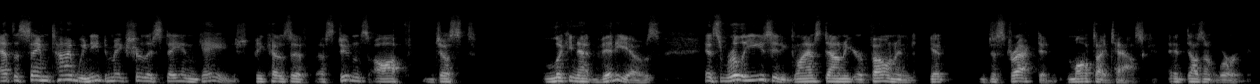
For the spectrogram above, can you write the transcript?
at the same time, we need to make sure they stay engaged because if a student's off just looking at videos, it's really easy to glance down at your phone and get distracted, multitask. It doesn't work.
